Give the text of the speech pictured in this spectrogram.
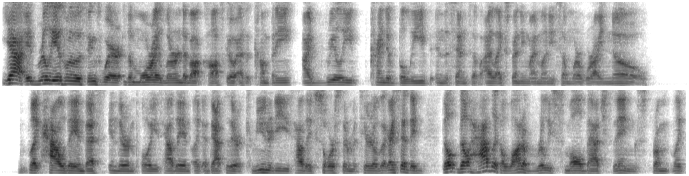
Yeah, it really is one of those things where the more I learned about Costco as a company, I really kind of believed in the sense of I like spending my money somewhere where I know like how they invest in their employees, how they like adapt to their communities, how they source their materials. Like I said, they they'll they'll have like a lot of really small batch things from like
